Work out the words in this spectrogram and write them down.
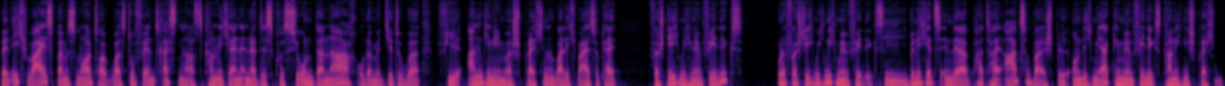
Wenn ich weiß beim Smalltalk, was du für Interessen hast, kann ich ja in einer Diskussion danach oder mit dir darüber viel angenehmer sprechen, weil ich weiß, okay, verstehe ich mich mit dem Felix? Oder verstehe ich mich nicht mit dem Felix? Mhm. Bin ich jetzt in der Partei A zum Beispiel und ich merke, mit dem Felix kann ich nicht sprechen.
